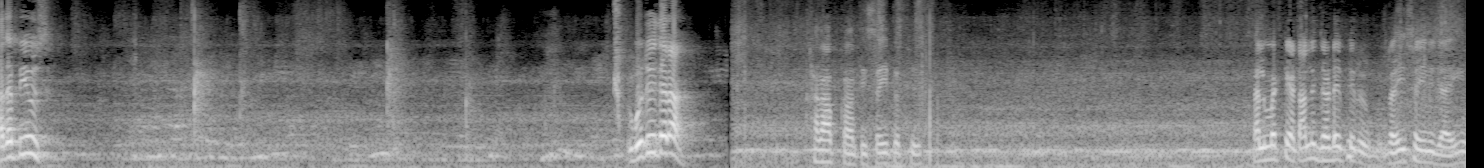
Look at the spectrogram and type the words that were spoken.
आजा पीयूष। बुझी तेरा? खराब कहाँ थी? सही तो थी। कल मिट्टी हटा ले जड़े फिर रही सही भी जाएगी।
